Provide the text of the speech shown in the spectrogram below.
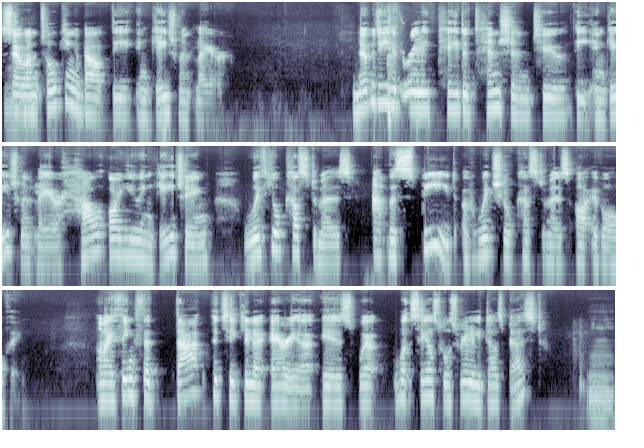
So mm-hmm. I'm talking about the engagement layer. Nobody had really paid attention to the engagement layer. How are you engaging with your customers at the speed of which your customers are evolving? And I think that that particular area is where what Salesforce really does best. Mm.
